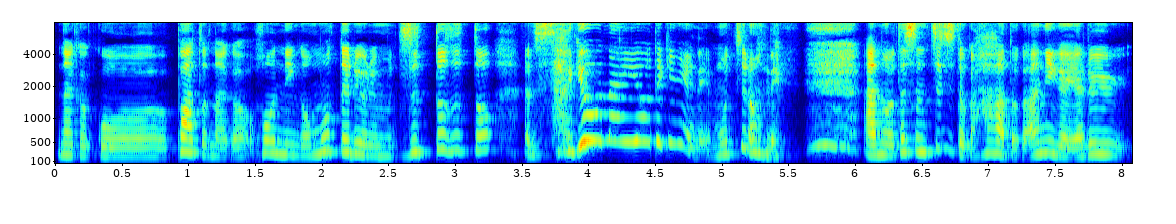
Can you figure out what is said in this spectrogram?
なんかこう、パートナーが本人が思ってるよりもずっとずっと、作業内容的にはね、もちろんね、あの、私の父とか母とか兄がやる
